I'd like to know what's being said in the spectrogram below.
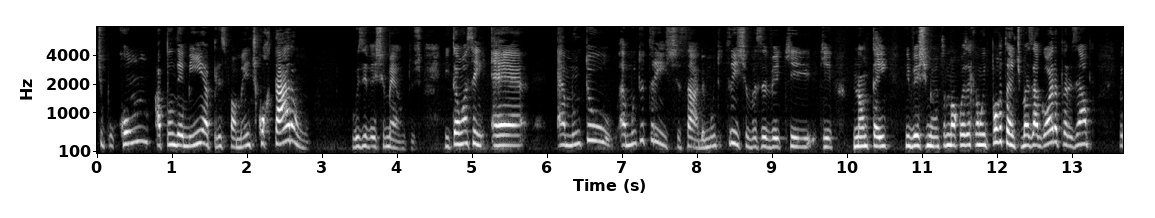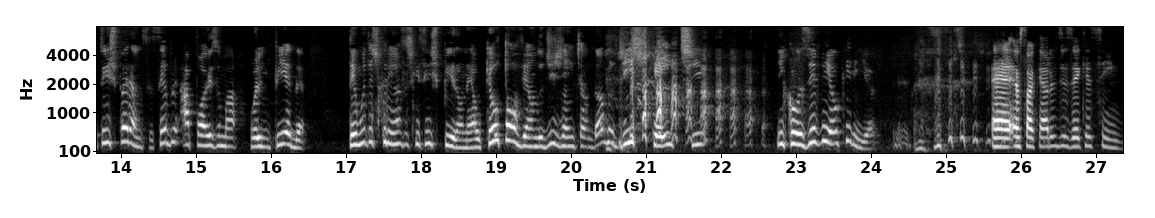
tipo, com a pandemia, principalmente, cortaram os investimentos. Então, assim, é, é muito é muito triste, sabe? É muito triste você ver que, que não tem investimento numa coisa que é muito importante. Mas agora, por exemplo, eu tenho esperança. Sempre após uma Olimpíada, tem muitas crianças que se inspiram, né? O que eu tô vendo de gente andando de skate, inclusive eu queria. É, eu só quero dizer que, assim,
